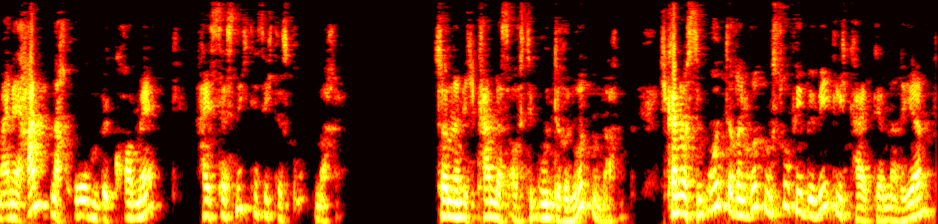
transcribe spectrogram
meine Hand nach oben bekomme, heißt das nicht, dass ich das gut mache, sondern ich kann das aus dem unteren Rücken machen. Ich kann aus dem unteren Rücken so viel Beweglichkeit generieren,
